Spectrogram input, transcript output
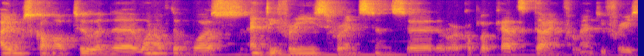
items come up too, and uh, one of them was antifreeze, for instance. Uh, there were a couple of cats dying from antifreeze.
